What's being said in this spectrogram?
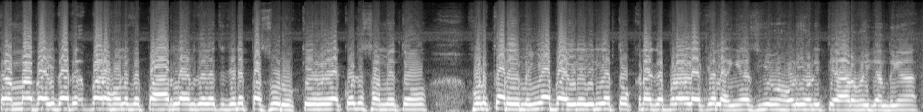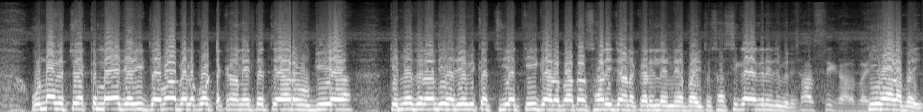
ਕੰਮ ਆ ਬਾਈ ਦਾ ਪਰ ਹੁਣ ਵਪਾਰ ਲੈਣ ਦੇ ਵਿੱਚ ਜਿਹੜੇ ਪਸ਼ੂ ਰੋਕੇ ਹੋਏ ਆ ਕੁਝ ਸਮੇਂ ਤੋਂ ਹੁਣ ਘਰੇ ਮਈਆਂ ਬਾਈ ਨੇ ਜਿਹੜੀਆਂ ਤੋਕੜਾ ਗੱਬਣਾ ਲੈ ਕੇ ਲਾਈਆਂ ਸੀ, ਉਹ ਹੌਲੀ ਹੌਲੀ ਤਿਆਰ ਹੋਈ ਜਾਂਦੀਆਂ। ਉਹਨਾਂ ਵਿੱਚੋਂ ਇੱਕ ਮੈਂ ਜਿਹੜੀ ਜਮਾ ਬਿਲਕੁਲ ਟਿਕਾਣੇ ਤੇ ਤਿਆਰ ਹੋ ਗਈ ਆ। ਕਿੰਨੇ ਦਿਨਾਂ ਦੀ ਹਜੇ ਵੀ ਕੱਚੀ ਆ ਕੀ ਗੱਲਬਾਤ ਆ ਸਾਰੀ ਜਾਣਕਾਰੀ ਲੈਣੇ ਆ ਬਾਈ ਤੋਂ। ਸਤਿ ਸ਼੍ਰੀ ਅਕਾਲ ਅੰਗਰੇਜ਼ ਵੀਰੇ। ਸਤਿ ਸ੍ਰੀ ਅਕਾਲ ਬਾਈ। ਕੀ ਹਾਲ ਆ ਬਾਈ?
